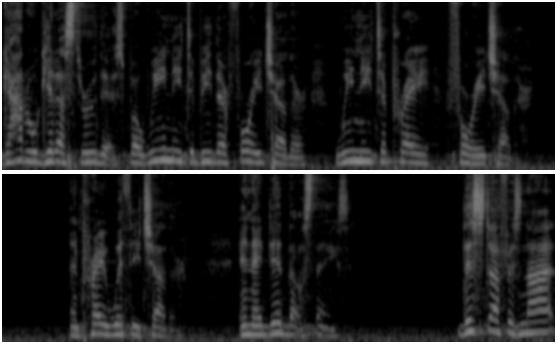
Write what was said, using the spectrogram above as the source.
God will get us through this, but we need to be there for each other. We need to pray for each other and pray with each other. And they did those things. This stuff is not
